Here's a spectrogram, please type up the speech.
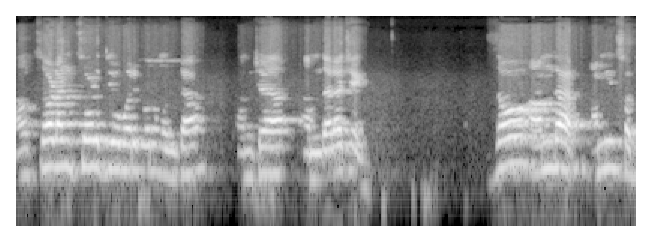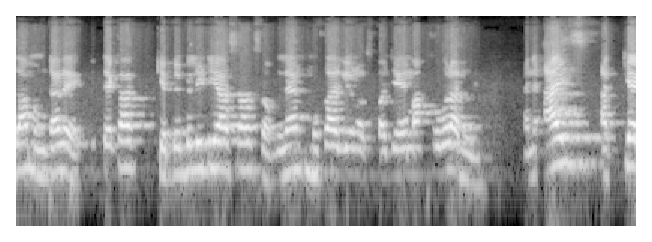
हांव चड आनी चड देव बरें करूं म्हणटा आमच्या आमदाराचे. जो आमदार आमी सदां म्हणटाले की तेका केपेबिलिटी आसा सगल्यांक मुखार घेवन वचपाचें हें म्हाका खबर आसलें आनी आयज आख्ख्या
